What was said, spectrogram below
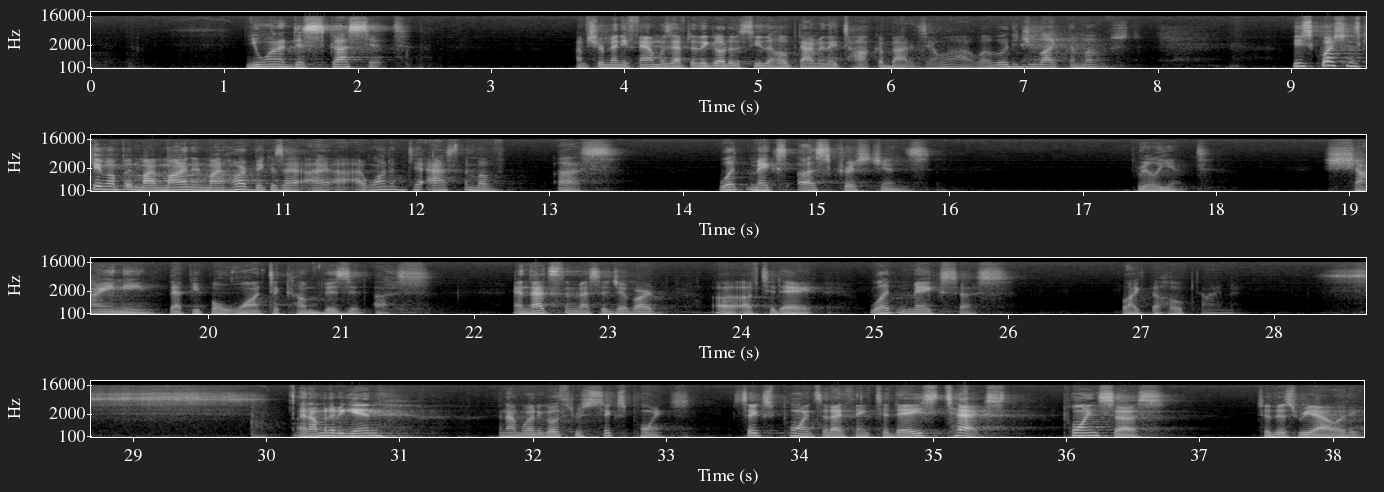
You want to discuss it. I'm sure many families, after they go to see the Hope Diamond, they talk about it. They say, wow, well, what did you like the most? These questions came up in my mind and my heart because I, I, I wanted to ask them of us. What makes us Christians brilliant, shining, that people want to come visit us. And that's the message of, our, uh, of today. What makes us like the Hope Diamond? And I'm going to begin, and I'm going to go through six points. Six points that I think today's text points us to this reality.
